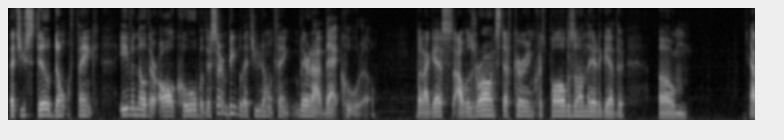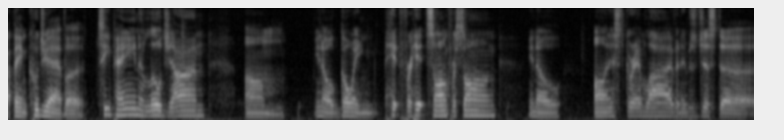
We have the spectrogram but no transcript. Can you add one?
that you still don't think, even though they're all cool, but there's certain people that you don't think they're not that cool though. But I guess I was wrong. Steph Curry and Chris Paul was on there together. Um, I think who'd you have? Uh, T Pain and Lil Jon. Um, you know, going hit for hit, song for song. You know, on Instagram Live, and it was just uh,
